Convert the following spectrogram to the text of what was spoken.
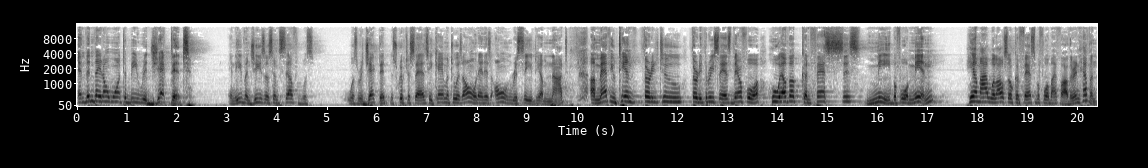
And then they don't want to be rejected. And even Jesus himself was, was rejected. The scripture says he came unto his own and his own received him not. Uh, Matthew 10, 32, 33 says, Therefore, whoever confesses me before men, him I will also confess before my Father in heaven.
